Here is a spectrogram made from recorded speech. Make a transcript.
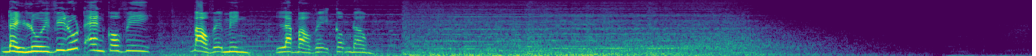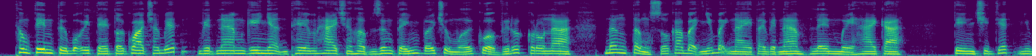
Đẩy lùi virus nCoV, bảo vệ mình là bảo vệ cộng đồng. Thông tin từ Bộ Y tế tối qua cho biết, Việt Nam ghi nhận thêm 2 trường hợp dương tính với chủng mới của virus corona, nâng tổng số ca bệnh nhiễm bệnh này tại Việt Nam lên 12 ca. Tin chi tiết như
